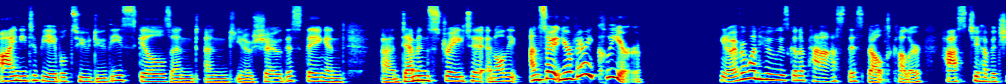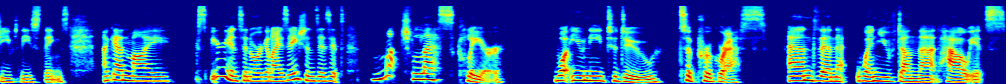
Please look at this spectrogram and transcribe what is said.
i need to be able to do these skills and and you know show this thing and uh, demonstrate it and all the and so you're very clear. You know everyone who is going to pass this belt color has to have achieved these things. Again my experience in organizations is it's much less clear what you need to do to progress and then when you've done that how it's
